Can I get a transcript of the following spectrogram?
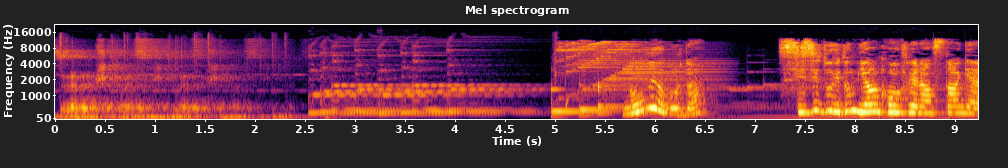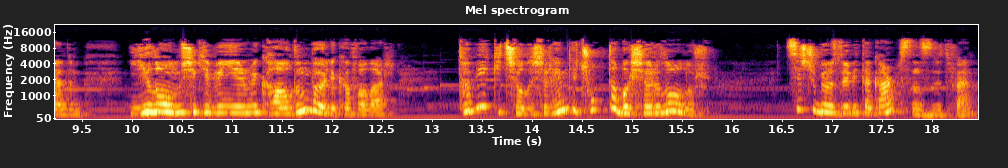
Size dönüş yaparız. Size dönüş yaparız. Ne oluyor burada? Sizi duydum yan konferanstan geldim. Yıl olmuş 2020 kaldı mı böyle kafalar? Tabii ki çalışır hem de çok da başarılı olur. Siz şu gözlüğü bir takar mısınız lütfen?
